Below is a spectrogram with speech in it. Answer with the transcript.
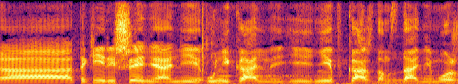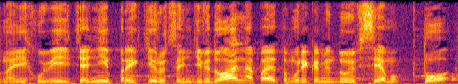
Э, такие решения, они уникальны и не в каждом здании можно их увидеть, они проектируются индивидуально, поэтому рекомендую всем, кто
